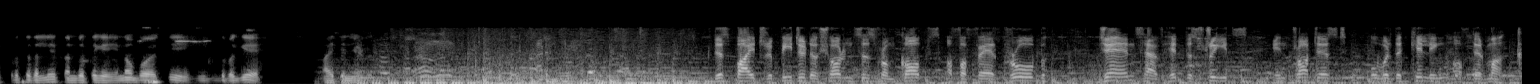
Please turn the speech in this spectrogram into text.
ಕೃತ್ಯದಲ್ಲಿ ತನ್ನ ಜೊತೆಗೆ ಇನ್ನೊಬ್ಬ ವ್ಯಕ್ತಿ ಇದ್ದ ಬಗ್ಗೆ ಮಾಹಿತಿ ನೀಡುತ್ತಾನೆ Despite repeated assurances from cops of a fair probe, Jains have hit the streets in protest over the killing of their monk.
